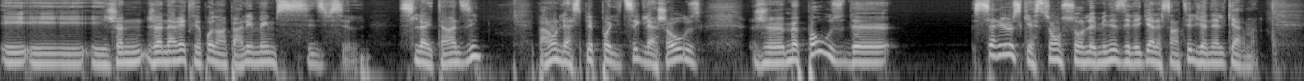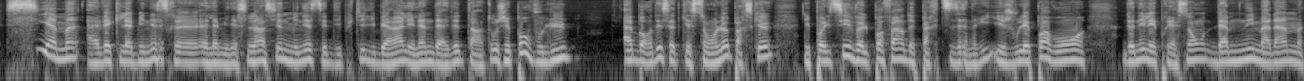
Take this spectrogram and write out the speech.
et, je, n'arrêterai pas d'en parler, même si c'est difficile. Cela étant dit, parlons de l'aspect politique de la chose. Je me pose de sérieuses questions sur le ministre délégué à la Santé, Lionel Carman. Sciemment, avec la ministre, euh, l'ancienne ministre et députée libérale, Hélène David, tantôt, j'ai pas voulu aborder cette question-là parce que les politiciens veulent pas faire de partisanerie et je voulais pas avoir donné l'impression d'amener Madame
